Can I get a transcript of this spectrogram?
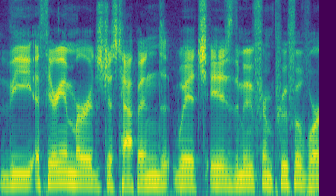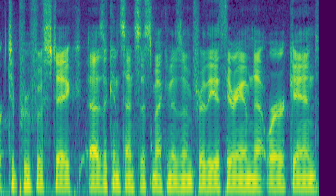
the Ethereum merge just happened, which is the move from proof of work to proof of stake as a consensus mechanism for the Ethereum network. And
